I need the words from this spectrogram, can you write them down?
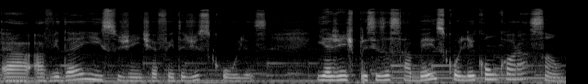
a, a vida é isso, gente, é feita de escolhas. E a gente precisa saber escolher com o coração.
